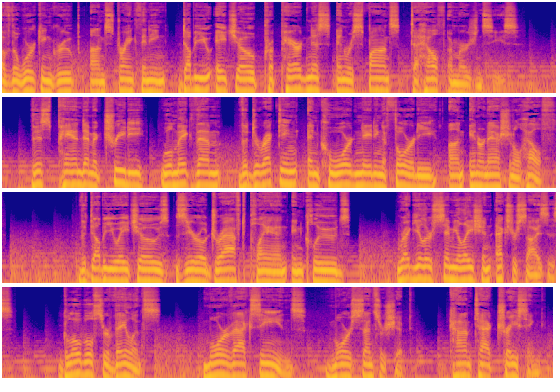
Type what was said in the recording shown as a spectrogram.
of the Working Group on Strengthening WHO Preparedness and Response to Health Emergencies. This pandemic treaty will make them the directing and coordinating authority on international health. The WHO's Zero Draft Plan includes regular simulation exercises, global surveillance, more vaccines, more censorship, contact tracing,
